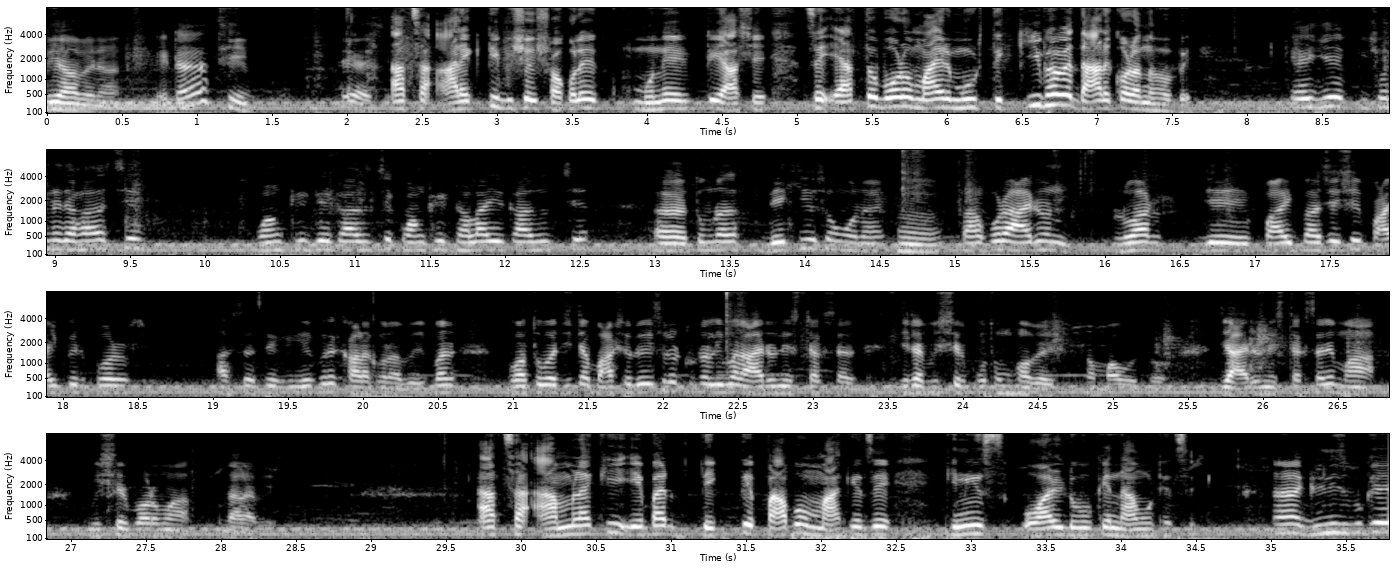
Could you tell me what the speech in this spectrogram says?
দেওয়া হবে না এটা থিম ঠিক আছে। আচ্ছা আরেকটি বিষয় সকলের মনে একটি আসে যে এত বড় মায়ের মূর্তি কীভাবে দাঁড় করানো হবে? এই যে পিছনে দেখা যাচ্ছে কংক্রিটের কাজ হচ্ছে কংক্রিট ঢালাইয়ের কাজ হচ্ছে। তোমরা দেখিয়েছো মনে হয়। তারপরে আয়রন লোহার যে পাইপ আছে সেই পাইপের পর আস্তে আস্তে ইয়ে করে খাড়া করা হবে এবার গতবার যেটা বাসে রয়েছিল টোটালি এবার আয়রন স্ট্রাকচার যেটা বিশ্বের প্রথম হবে সম্ভবত যে আয়রন স্ট্রাকচারে মা বিশ্বের বড় মা দাঁড়াবে। আচ্ছা আমরা কি এবার দেখতে পাবো মাকে যে গ্রিনিস ওয়ার্ল্ড বুকে নাম উঠেছে? হ্যাঁ গ্রিনিস বুকে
